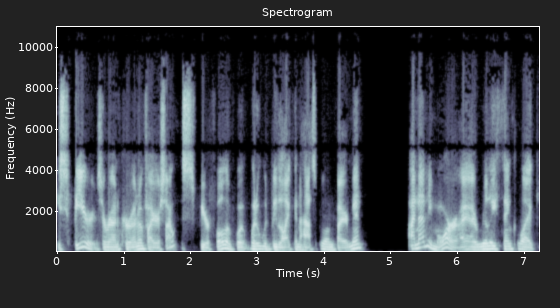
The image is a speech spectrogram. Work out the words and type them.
these fears around coronavirus. I was fearful of what, what it would be like in a hospital environment. I not anymore. I, I really think like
